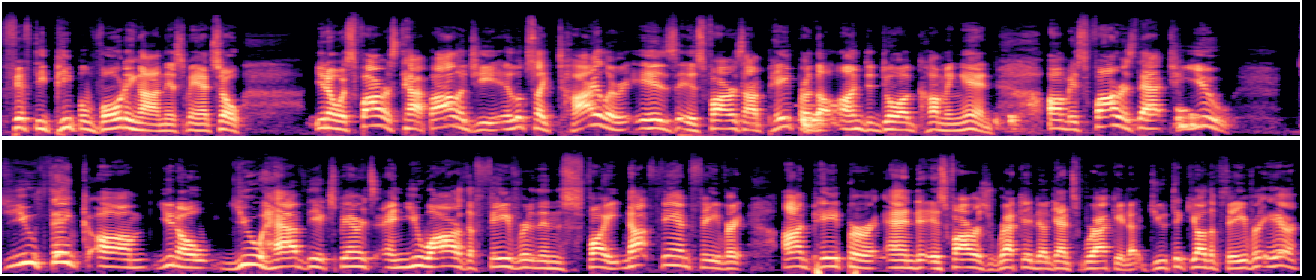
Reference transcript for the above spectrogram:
50 people voting on this, man. So, you know, as far as Tapology, it looks like Tyler is, as far as on paper, the underdog coming in. Um, as far as that to you, do you think um, you know you have the experience and you are the favorite in this fight not fan favorite on paper and as far as record against record do you think you're the favorite here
